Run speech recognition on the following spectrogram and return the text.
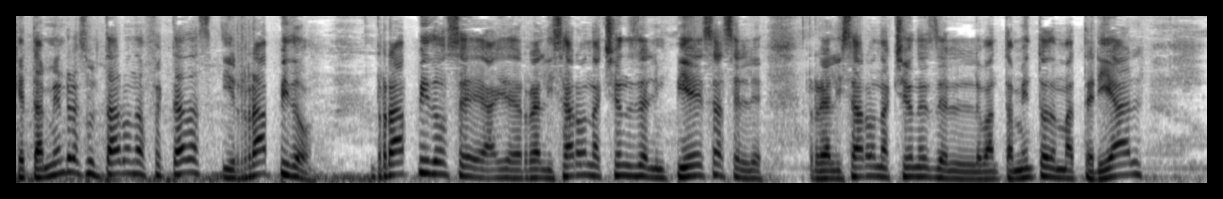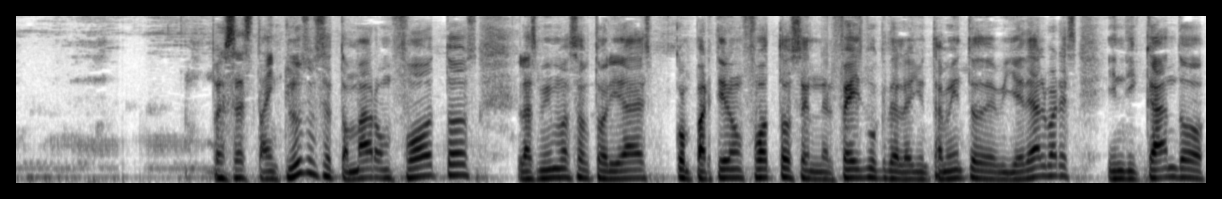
que también resultaron afectadas y rápido rápido se eh, realizaron acciones de limpieza, se realizaron acciones de levantamiento de material, pues hasta incluso se tomaron fotos, las mismas autoridades compartieron fotos en el Facebook del Ayuntamiento de Villa de Álvarez, indicando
